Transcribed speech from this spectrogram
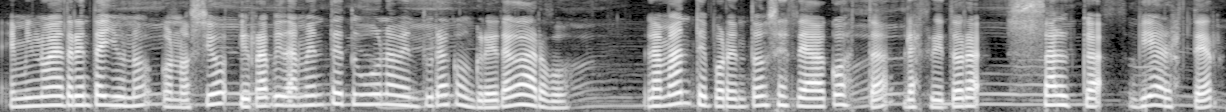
En 1931 conoció y rápidamente tuvo una aventura con Greta Garbo. La amante por entonces de Acosta, la escritora Salka Bierter,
